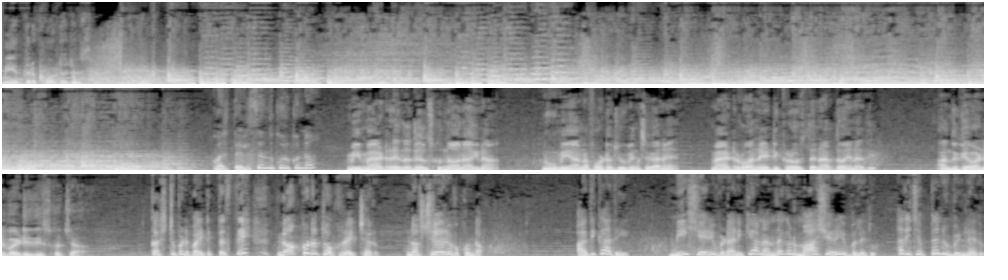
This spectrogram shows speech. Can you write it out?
మీ ఇద్దరు ఫోటో చూసిన. మరి తెలిసి ఎందుకు ఊరుకున్నా మీ మ్యాటర్ ఏందో తెలుసుకుందామని ఆగిన. నువ్వు మీ అన్న ఫోటో చూపించగానే మ్యాటర్ వన్ ఎయిటీ క్రోర్స్ అని అర్థమైనది. అందుకే వాడిని బయటికి తీసుకొచ్చా? కష్టపడి బయటకు తెస్తే నాకు కూడా టోకరా ఇచ్చారు. నా షేర్ ఇవ్వకుండా. అది కాదే నీ షేర్ ఇవ్వడానికి ఆ నందగడు మా షేర్ ఇవ్వలేదు. అది చెప్తే నువ్వు వినలేదు.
